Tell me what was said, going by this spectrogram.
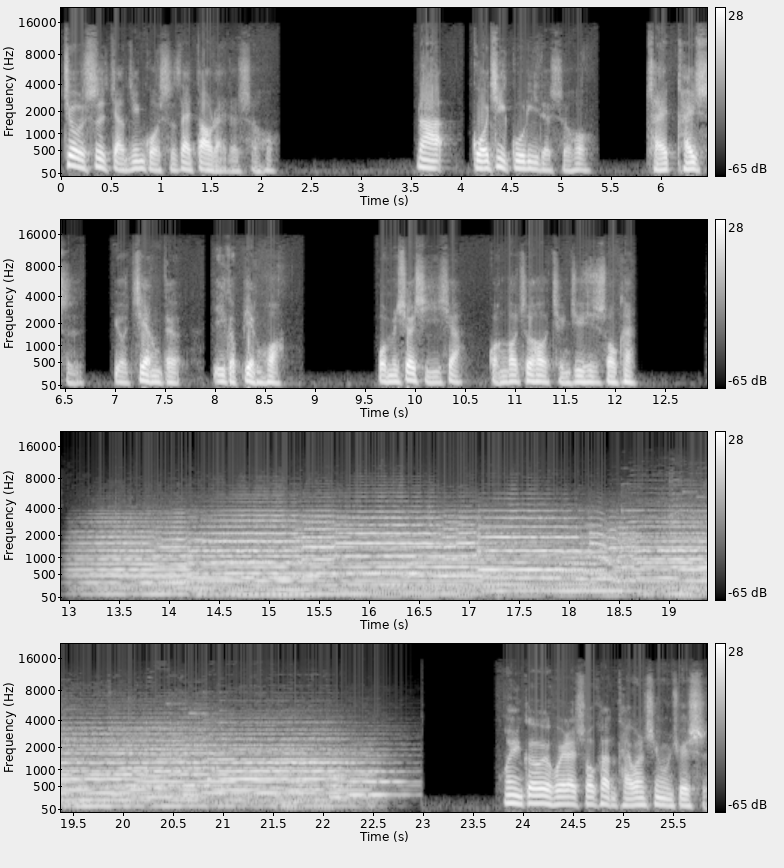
就是蒋经国时代到来的时候。那国际孤立的时候，才开始有这样的一个变化。我们休息一下，广告之后，请继续收看。欢迎各位回来收看《台湾新闻学史》。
